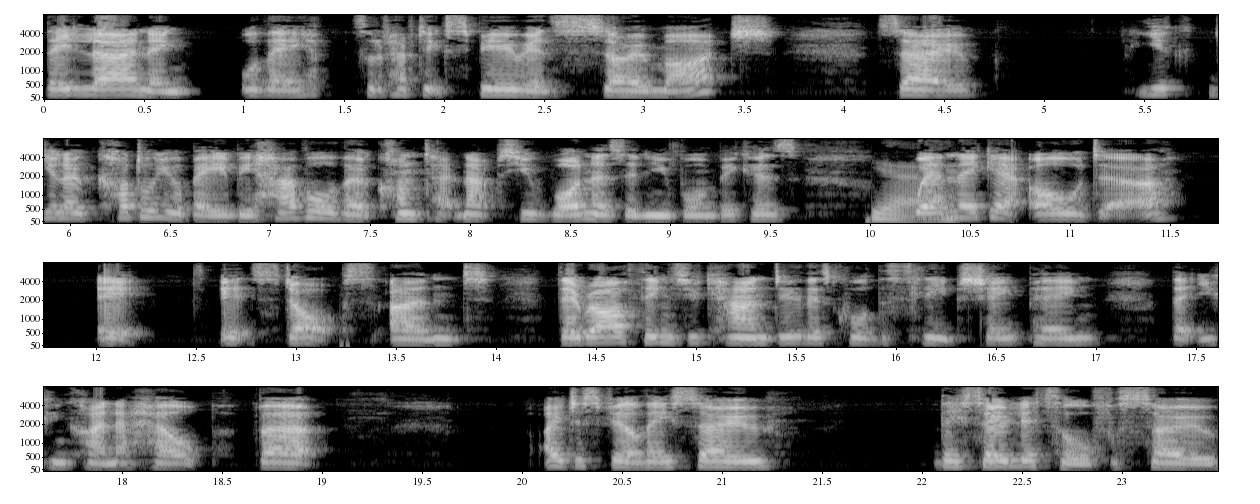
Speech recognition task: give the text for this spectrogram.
they learning or they sort of have to experience so much. So you you know cuddle your baby, have all the contact naps you want as a newborn because yeah. when they get older, it it stops. And there are things you can do. There's called the sleep shaping that you can kind of help. But i just feel they so they're so little for so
